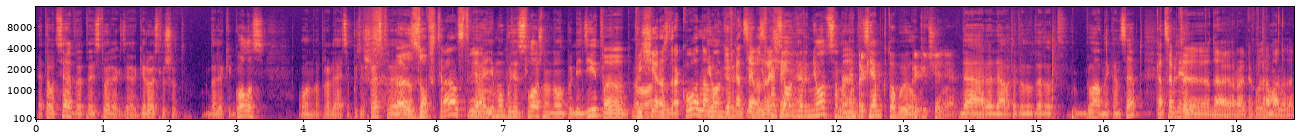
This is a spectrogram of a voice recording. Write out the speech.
Это вот вся эта, эта история, где герой слышит далекий голос, он отправляется в путешествие. Э, Зов странствия, Да, ему будет сложно, но он победит. п- пещера с драконом, и, он в вер- конце и- и возвращение. в конце он вернется, но Да. не тем, кто был. Приключения. Да, да, да, вот этот, вот этот главный концепт. Концепт, Блин, э, да, р- какого-то романа, да.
